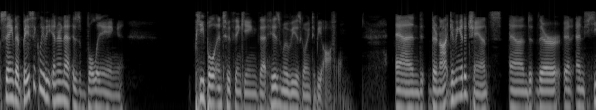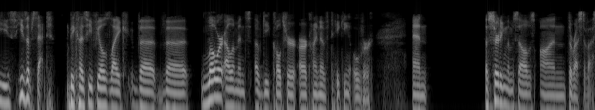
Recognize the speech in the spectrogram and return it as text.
saying that basically the internet is bullying people into thinking that his movie is going to be awful and they're not giving it a chance and they're and, and he's he's upset because he feels like the the lower elements of geek culture are kind of taking over and asserting themselves on the rest of us.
